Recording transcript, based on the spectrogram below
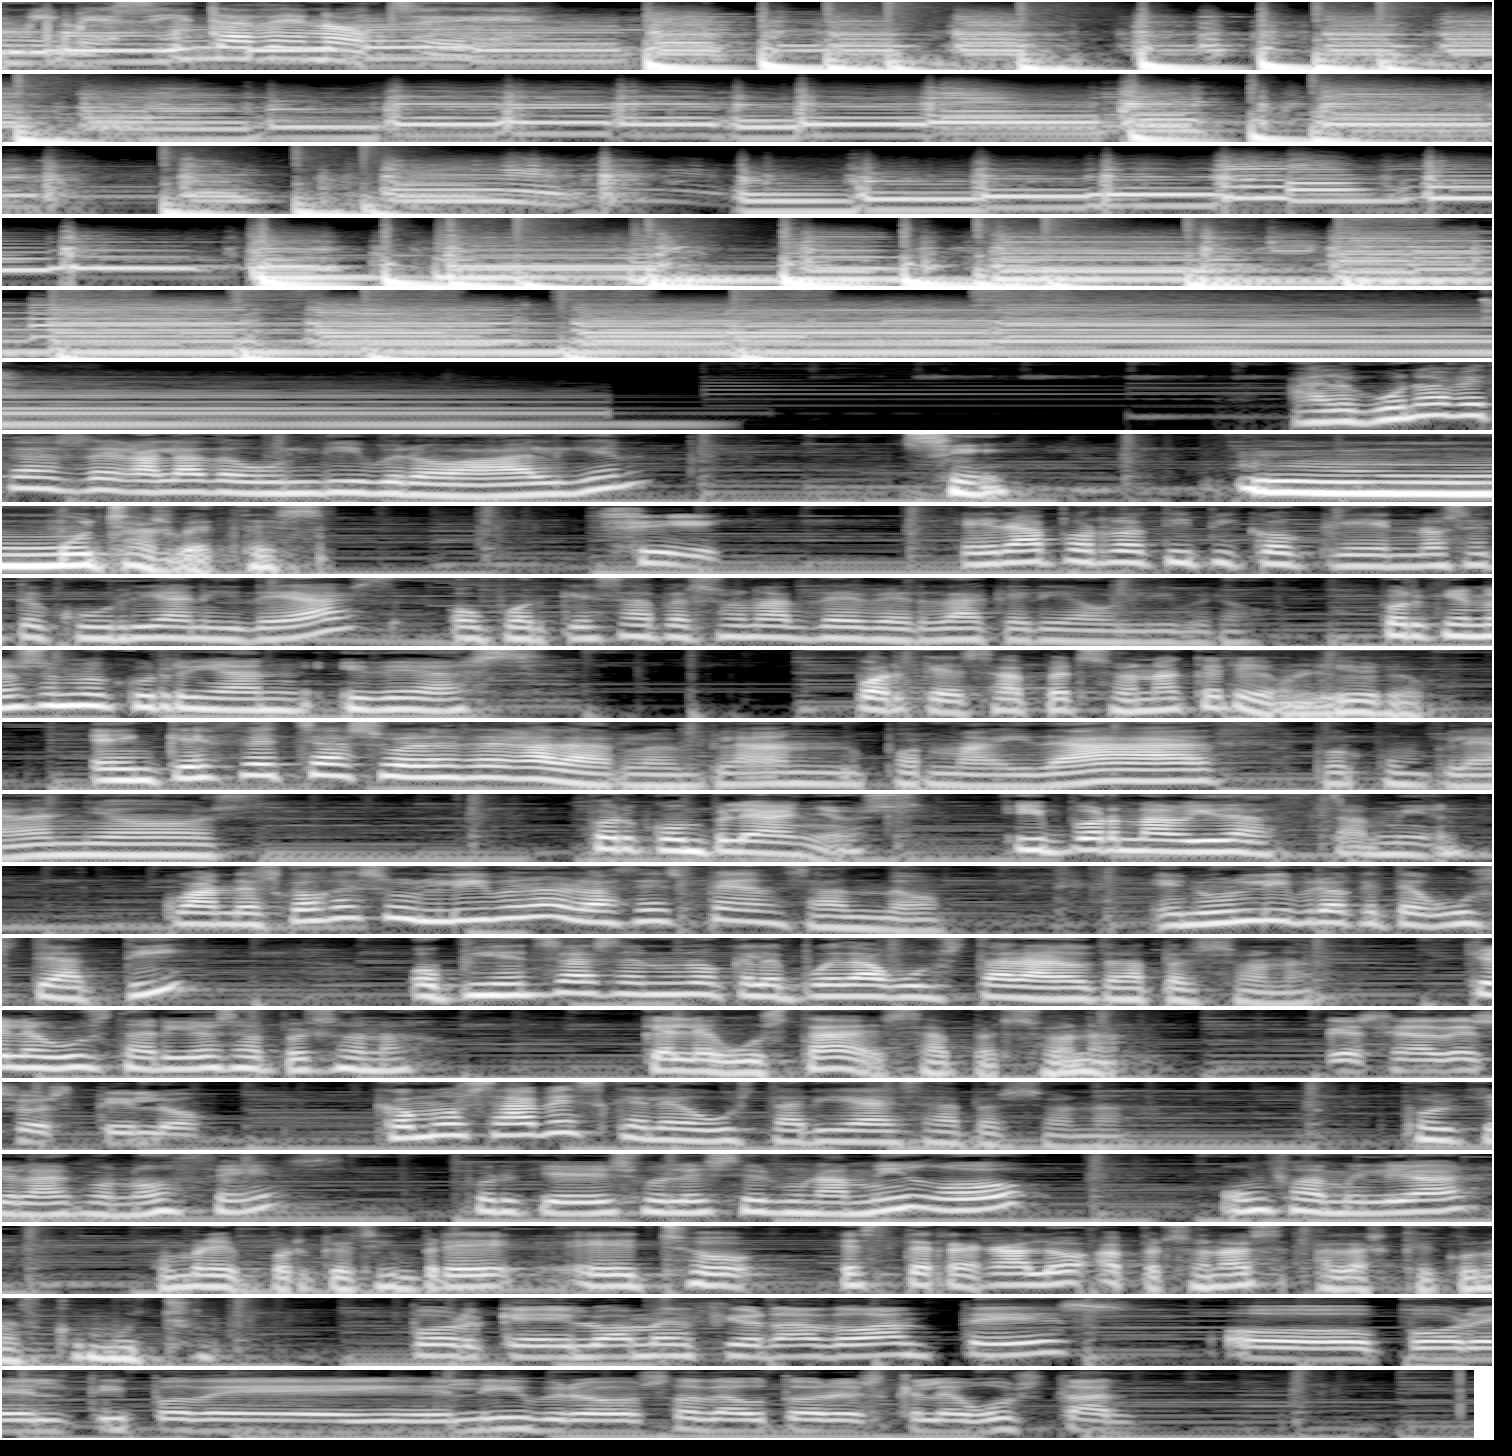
En mi mesita de noche. ¿Alguna vez has regalado un libro a alguien? Sí. Mm, Muchas veces. Sí, ¿Era por lo típico que no se te ocurrían ideas o porque esa persona de verdad quería un libro? Porque no se me ocurrían ideas. Porque esa persona quería un libro. ¿En qué fecha sueles regalarlo? ¿En plan por Navidad? ¿Por cumpleaños? Por cumpleaños. Y por Navidad también. Cuando escoges un libro lo haces pensando en un libro que te guste a ti o piensas en uno que le pueda gustar a la otra persona. ¿Qué le gustaría a esa persona? Que le gusta a esa persona. que sea de su estilo. ¿Cómo sabes que le gustaría a esa persona? Porque la conoces. Porque suele ser un amigo, un familiar. Hombre, porque siempre he hecho este regalo a personas a las que conozco mucho. Porque lo ha mencionado antes o por el tipo de libros o de autores que le gustan.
